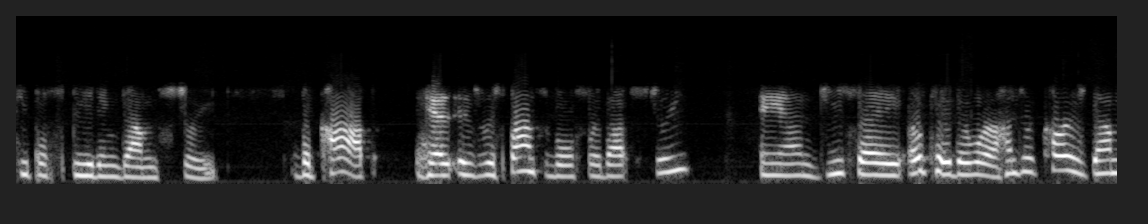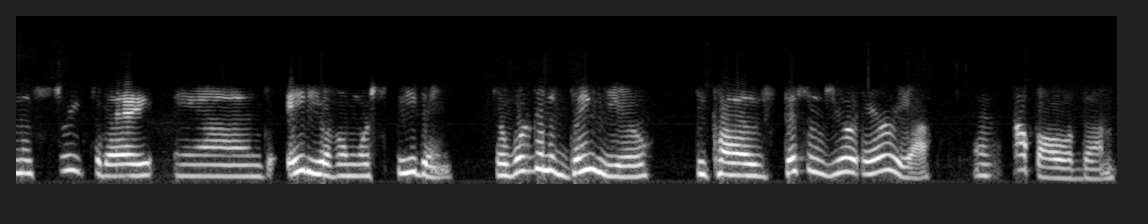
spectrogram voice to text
people speeding down the street. The cop ha- is responsible for that street, and you say, okay, there were 100 cars down this street today, and 80 of them were speeding. So we're going to ding you because this is your area and stop all of them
